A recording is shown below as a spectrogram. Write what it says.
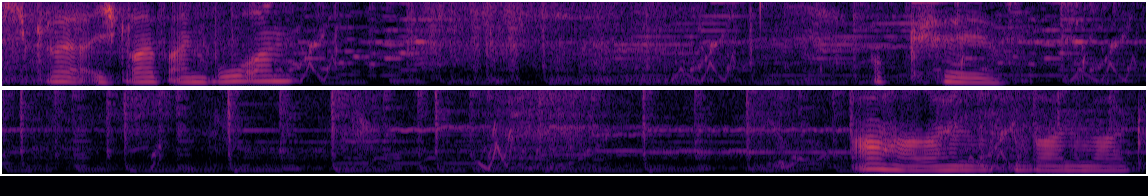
Ich, gre ich greife einen Bo an. Okay. Aha, da hinten ist ein Dynamike.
